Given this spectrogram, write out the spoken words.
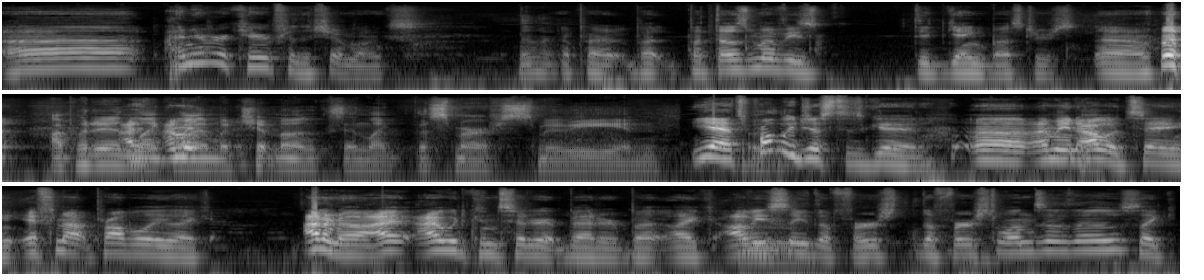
Uh, I never cared for the Chipmunks, Okay. but but but those movies did gangbusters. Um, I put it in like I mean- line with Chipmunks and like the Smurfs movie and yeah, it's probably just as good. Uh, I mean, I would say if not probably like I don't know. I, I would consider it better, but like obviously the first the first ones of those like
